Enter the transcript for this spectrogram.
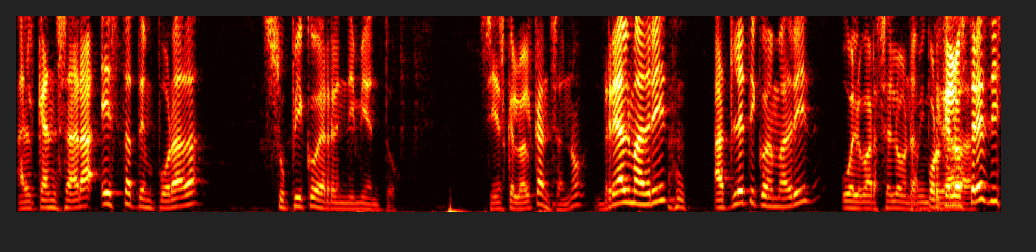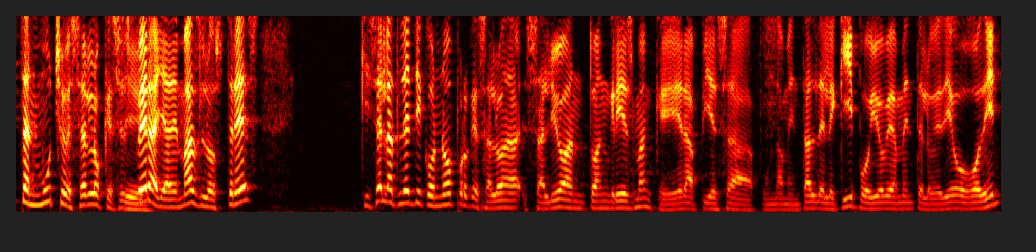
alcanzará esta temporada su pico de rendimiento? Si es que lo alcanzan, ¿no? ¿Real Madrid, Atlético de Madrid o el Barcelona? También Porque tirada. los tres distan mucho de ser lo que se Sí. espera y además los tres Quizá el Atlético no, porque salió, Antoine Griezmann, que era pieza fundamental del equipo, y obviamente lo de Diego Godín.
